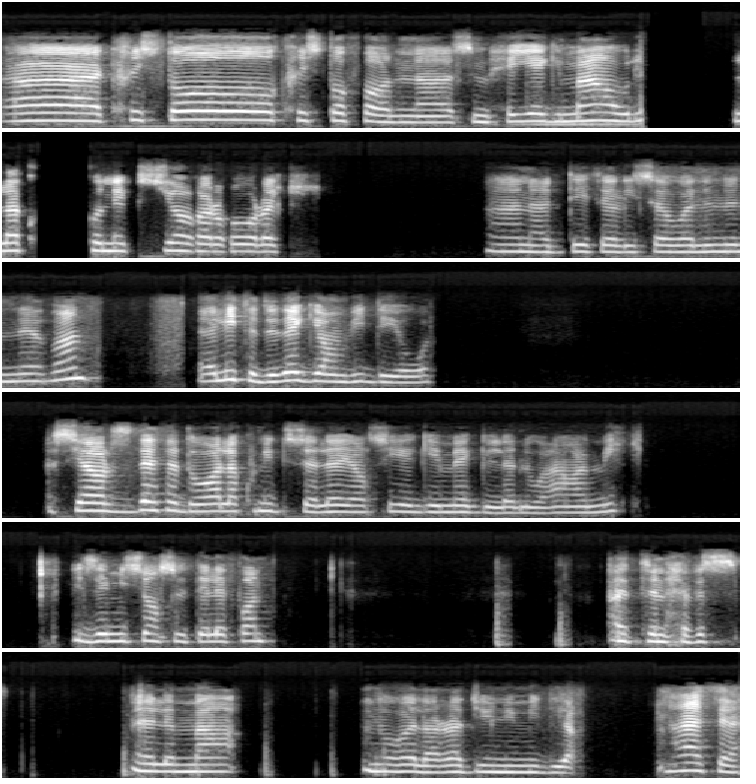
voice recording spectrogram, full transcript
آه كريستو كريستوفون سمحي جماعة ولا لا كونيكسيون غرغورك أنا عديت لي سوالن النظام اللي تدلاقي ان فيديو سيار زدات دوالا كوني تسالا سيا كيما قلا نوع عامي لي زيميسيون سو التليفون تنحبس لما نوال راديو ميديا هاته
